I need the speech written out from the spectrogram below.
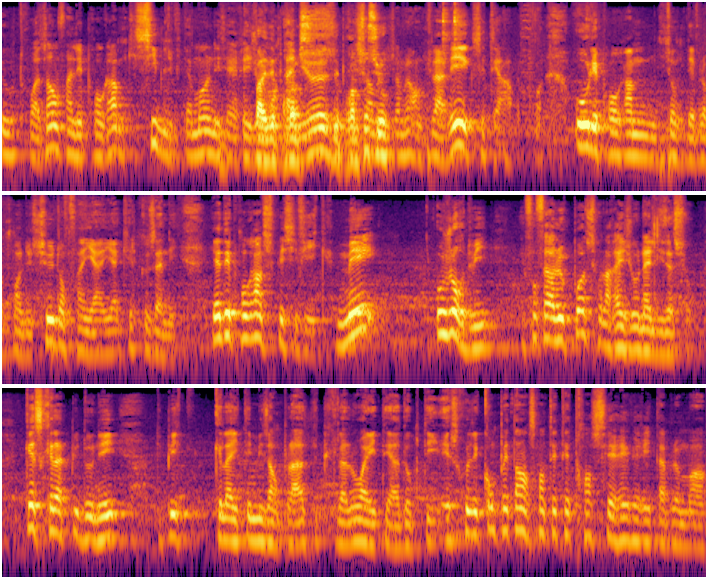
deux ou trois ans, enfin, les programmes qui ciblent évidemment les régions programmes- montagneuses, des programmes les sociaux. zones enclavées, etc. Ou les programmes, disons, développement du Sud, enfin, il y, a, il y a quelques années. Il y a des programmes spécifiques. Mais aujourd'hui, il faut faire le point sur la régionalisation. Qu'est-ce qu'elle a pu donner depuis qu'elle a été mise en place, depuis que la loi a été adoptée? Est-ce que les compétences ont été transférées véritablement?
